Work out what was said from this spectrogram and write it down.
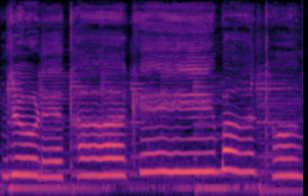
জুড়ে থাকে বাঁধন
